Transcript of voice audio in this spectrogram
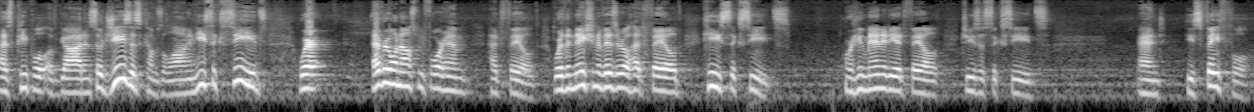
as people of God. And so Jesus comes along and he succeeds where everyone else before him had failed. Where the nation of Israel had failed, he succeeds. Where humanity had failed, Jesus succeeds. And he's faithful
